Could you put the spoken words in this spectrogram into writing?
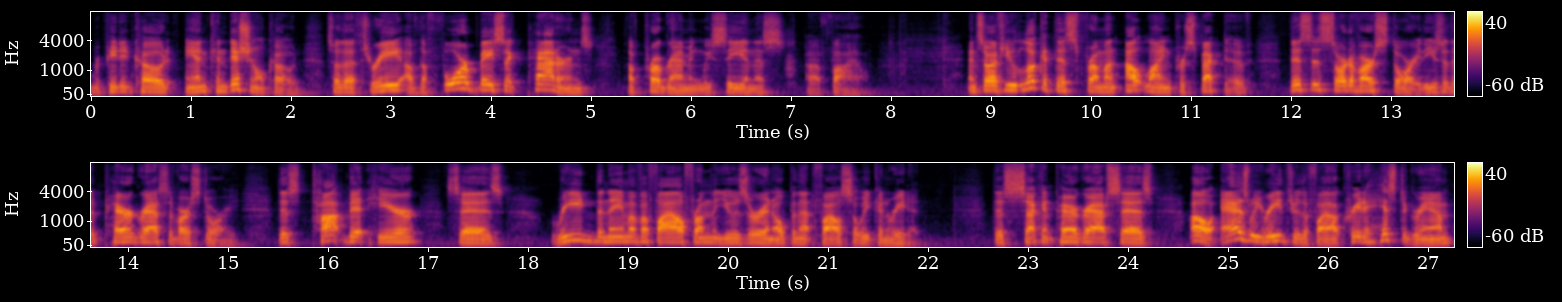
repeated code, and conditional code. So the three of the four basic patterns of programming we see in this uh, file. And so if you look at this from an outline perspective, this is sort of our story. These are the paragraphs of our story. This top bit here says read the name of a file from the user and open that file so we can read it. This second paragraph says, oh, as we read through the file, create a histogram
